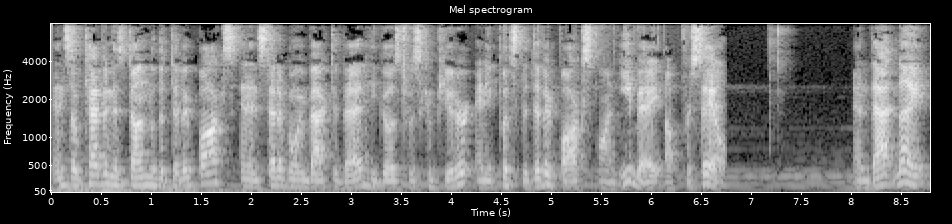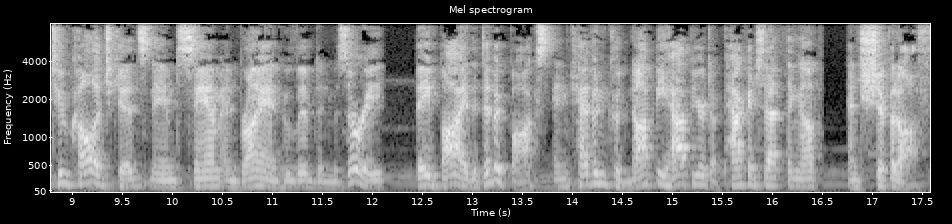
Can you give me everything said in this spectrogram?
And so Kevin is done with the Dybbuk box, and instead of going back to bed, he goes to his computer and he puts the Dybbuk box on eBay up for sale. And that night, two college kids named Sam and Brian, who lived in Missouri, they buy the Dybbuk box, and Kevin could not be happier to package that thing up and ship it off.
